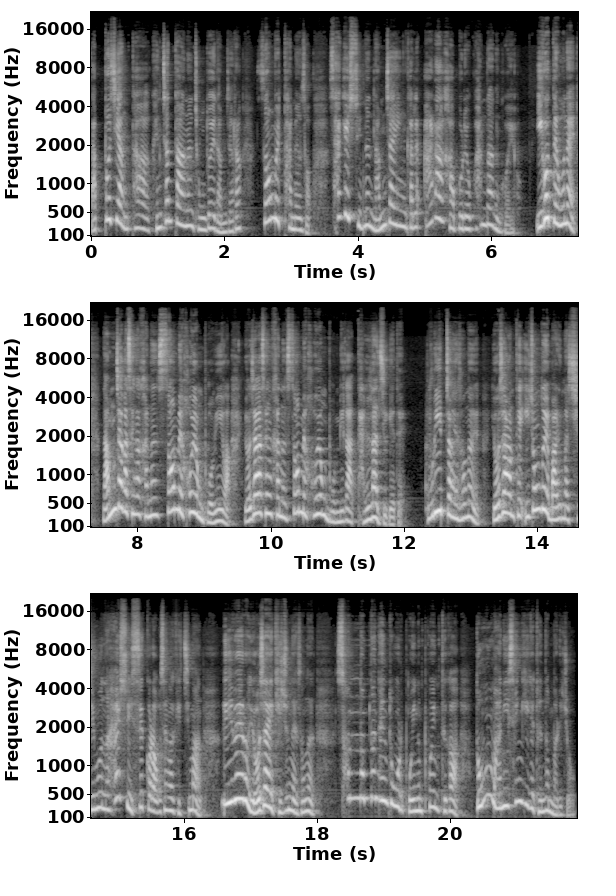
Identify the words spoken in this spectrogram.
나쁘지 않다, 괜찮다 하는 정도의 남자랑 썸을 타면서 사귈 수 있는 남자인가를 알아가 보려고 한다는 거예요. 이것 때문에 남자가 생각하는 썸의 허용 범위와 여자가 생각하는 썸의 허용 범위가 달라지게 돼. 우리 입장에서는 여자한테 이 정도의 말이나 질문을 할 수 있을 거라고 생각했지만 의외로 여자의 기준에서는 선 넘는 행동으로 보이는 포인트가 너무 많이 생기게 된단 말이죠.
